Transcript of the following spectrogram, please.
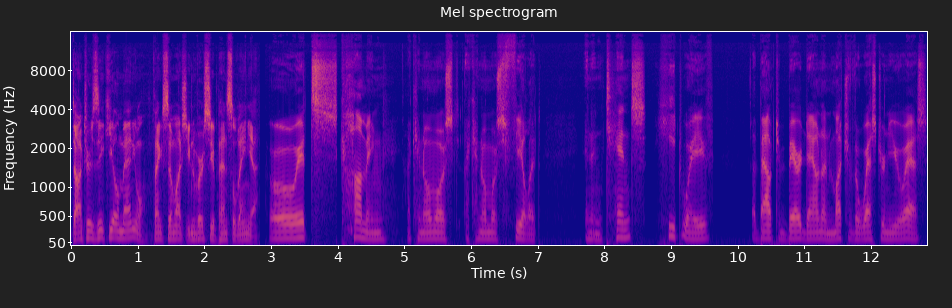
Dr. Ezekiel Emanuel, thanks so much. University of Pennsylvania. Oh, it's coming. I can almost I can almost feel it. An intense heat wave about to bear down on much of the western US,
